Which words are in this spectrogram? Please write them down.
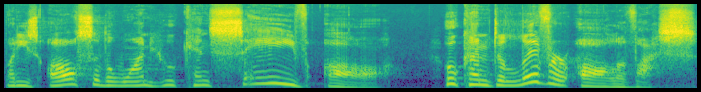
but he's also the one who can save all, who can deliver all of us.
